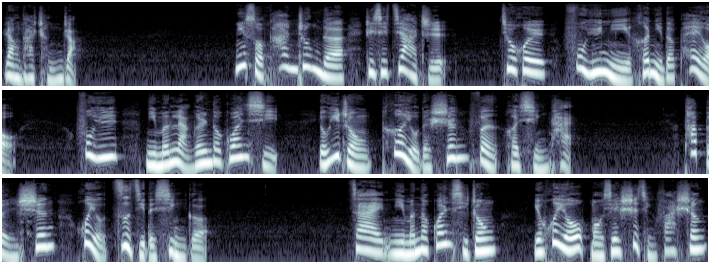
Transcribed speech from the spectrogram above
让它成长。你所看重的这些价值，就会赋予你和你的配偶，赋予你们两个人的关系。有一种特有的身份和形态，他本身会有自己的性格。在你们的关系中，也会有某些事情发生，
